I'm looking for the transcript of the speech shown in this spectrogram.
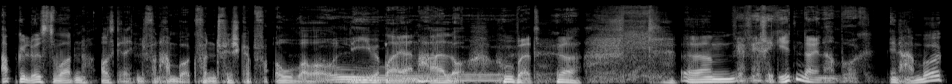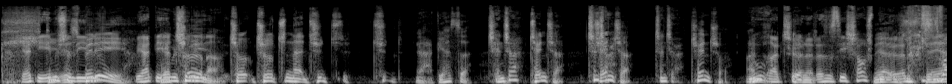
abgelöst worden, ausgerechnet von Hamburg, von den Fischköpfen. Oh, wow, wow, liebe Bayern, hallo, Hubert, ja. Ähm, Wer, wer regiert denn da in Hamburg? in Hamburg Wir hatten die die- SPD. wir hatten die- Tschirner. Tschir- Tschir- nein, Tschir- Tschir- Tschir- ja, wie heißt er? Tschentscher? Tschentscher. Tschentscher. Tschentscher. Tschentscher. Nora Tschirner, das ist die Schauspielerin. ja, Das ist was ja,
